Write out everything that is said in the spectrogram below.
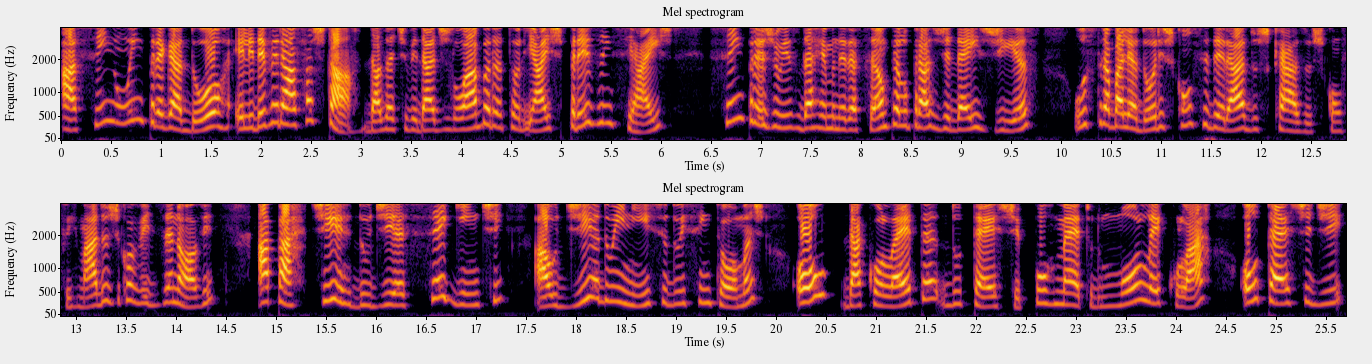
Assim, o empregador ele deverá afastar das atividades laboratoriais presenciais, sem prejuízo da remuneração, pelo prazo de 10 dias, os trabalhadores considerados casos confirmados de Covid-19 a partir do dia seguinte ao dia do início dos sintomas ou da coleta do teste por método molecular ou teste de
